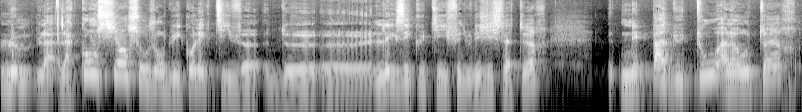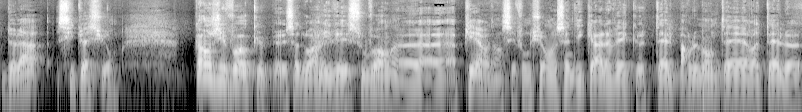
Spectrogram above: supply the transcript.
la, conscience aujourd'hui collective de euh, l'exécutif et du législateur n'est pas du tout à la hauteur de la situation. Quand j'évoque, ça doit arriver souvent à, à, Pierre dans ses fonctions syndicales, avec tel parlementaire, tel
